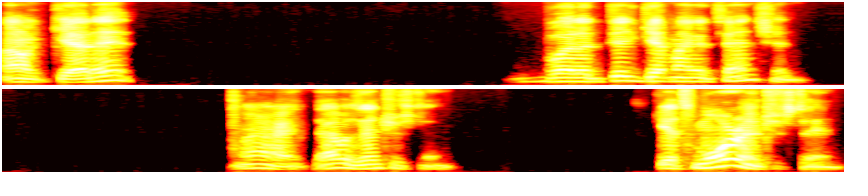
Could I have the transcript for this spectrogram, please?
I don't get it. But it did get my attention. All right, that was interesting. Gets more interesting.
